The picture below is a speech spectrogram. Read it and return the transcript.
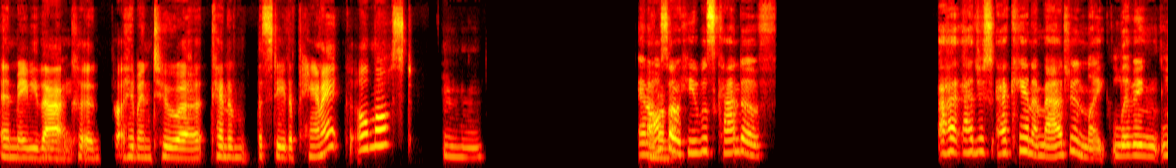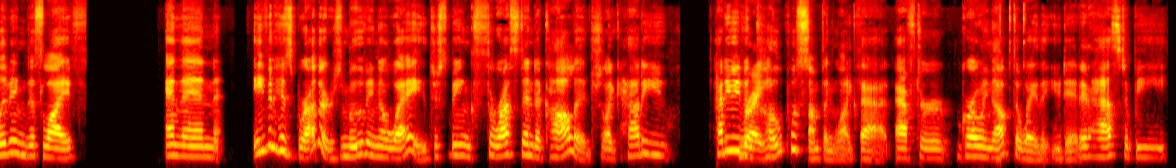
and maybe that Right. could put him into a kind of a state of panic almost Mm-hmm. And also know. he was kind of I, I just I can't imagine like living living this life and then even his brothers moving away, just being thrust into college. Like how do you how do you even Right. cope with something like that after growing up the way that you did? It has to be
